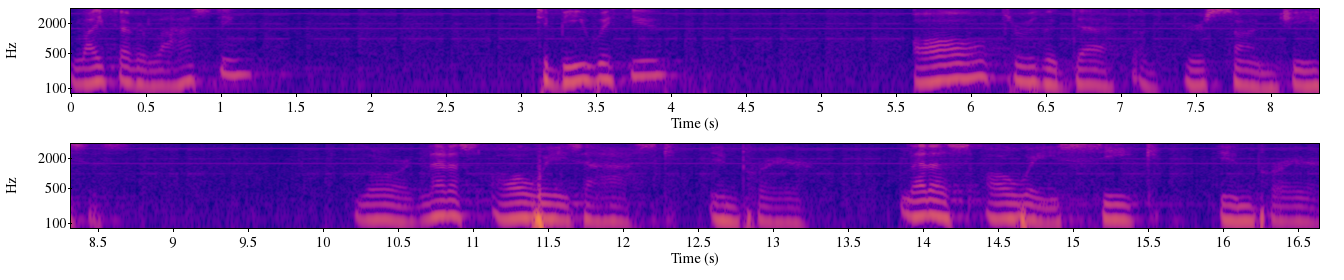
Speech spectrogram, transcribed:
life everlasting, to be with you, all through the death of your Son, Jesus. Lord, let us always ask in prayer. Let us always seek in prayer.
